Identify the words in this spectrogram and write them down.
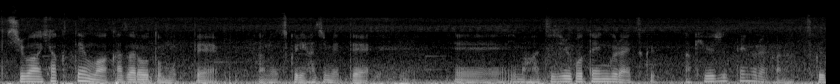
私は100点は飾ろうと思ってあの作り始めて、えー、今85点ぐらい作っあ90点ぐらいかな作っ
